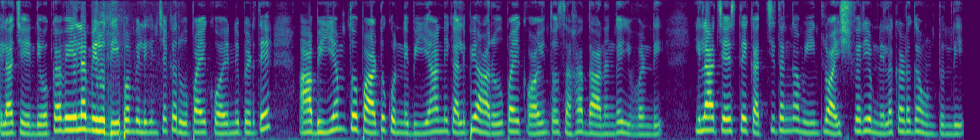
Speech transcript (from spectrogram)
ఇలా చేయండి. ఒకవేళ మీరు దీపం వెలిగించక రూపాయి కాయిన్ని పెడితే ఆ బియ్యంతో పాటు కొన్ని బియ్యాన్ని కలిపి ఆ రూపాయి కాయిన్తో సహా దానంగా ఇవ్వండి. ఇలా చేస్తే ఖచ్చితంగా మీ ఇంట్లో ఐశ్వర్యం నిలకడగా ఉంటుంది.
